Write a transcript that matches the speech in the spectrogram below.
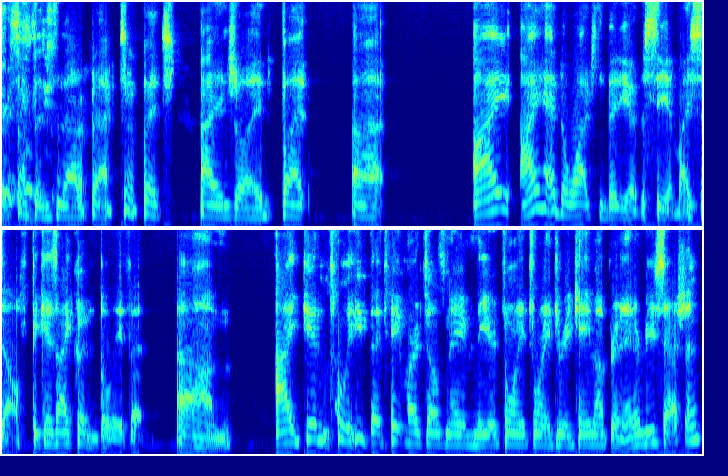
or something to that effect, which I enjoyed. But uh, I I had to watch the video to see it myself because I couldn't believe it. Um, I couldn't believe that Tate Martell's name in the year 2023 came up in an interview session,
